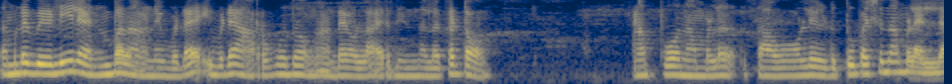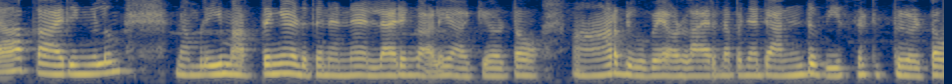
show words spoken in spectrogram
നമ്മുടെ വെളിയിൽ എൺപതാണ് ഇവിടെ. ഇവിടെ അറുപതോ അങ്ങാണ്ടേ ഉള്ളായിരുന്നു ഇന്നലെ കേട്ടോ. അപ്പോൾ നമ്മൾ സവോള എടുത്തു. പക്ഷെ നമ്മൾ എല്ലാ കാര്യങ്ങളും നമ്മൾ ഈ മത്തങ്ങ എടുത്തതിന് തന്നെ എല്ലാവരും കളിയാക്കി കേട്ടോ. ആറ് രൂപയുള്ളായിരുന്നു അപ്പോൾ ഞാൻ രണ്ട് പീസ് എടുത്തു കേട്ടോ.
